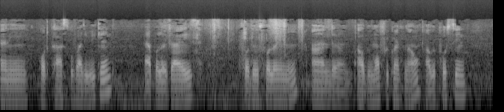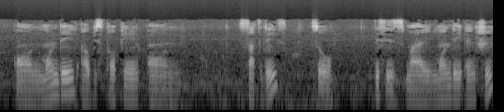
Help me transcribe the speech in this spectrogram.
any podcast over the weekend. I apologize for those following me, and um, I'll be more frequent now. I'll be posting on Monday, I'll be stopping on Saturdays. So, this is my Monday entry,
